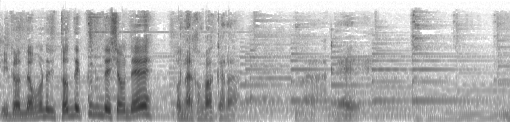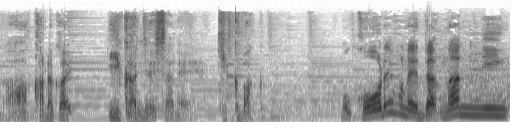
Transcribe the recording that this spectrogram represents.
いろんなものに飛んでくるんでしょうね。お仲間から。まあね。なかなかいい感じでしたね。キックバック。もうこれもね、だ何人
